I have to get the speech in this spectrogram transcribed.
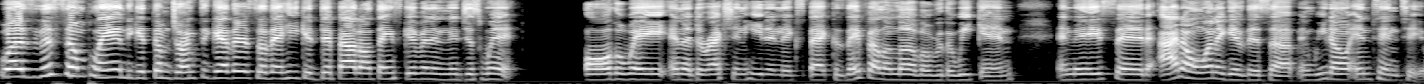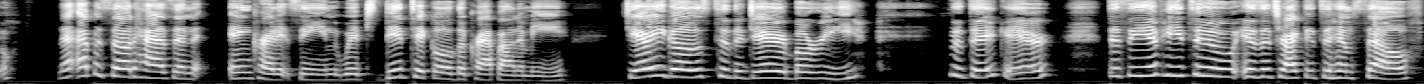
Was this some plan to get them drunk together so that he could dip out on Thanksgiving and it just went all the way in a direction he didn't expect? Because they fell in love over the weekend and they said, I don't want to give this up and we don't intend to. The episode has an end credit scene, which did tickle the crap out of me. Jerry goes to the Jerryboree, the daycare, to see if he too is attracted to himself,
